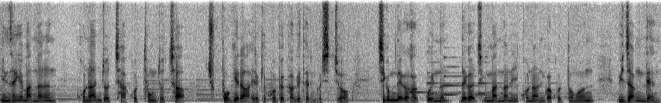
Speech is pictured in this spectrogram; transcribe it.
인생에 만나는 고난조차 고통조차 축복이라 이렇게 고백하게 되는 것이죠. 지금 내가 갖고 있는 내가 지금 만나는 이 고난과 고통은 위장된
